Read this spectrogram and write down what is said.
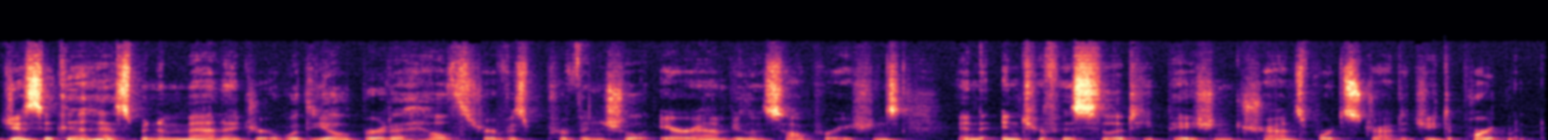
Jessica has been a manager with the Alberta Health Service Provincial Air Ambulance Operations and Interfacility Patient Transport Strategy Department.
